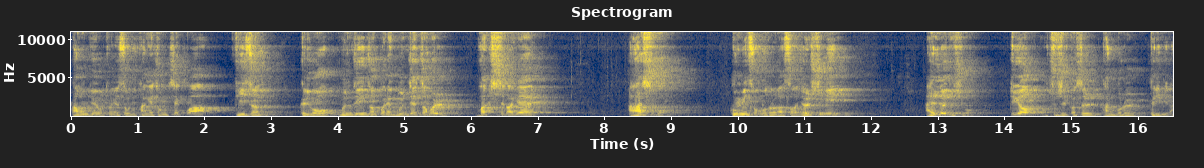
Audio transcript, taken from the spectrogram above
당원 교육을 통해서 우리 당의 정책과 비전, 그리고 문재인 정권의 문제점을 확실하게 아시고 국민 속으로 들어가서 열심히 알려주시고 뛰어주실 것을 당부를 드립니다.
